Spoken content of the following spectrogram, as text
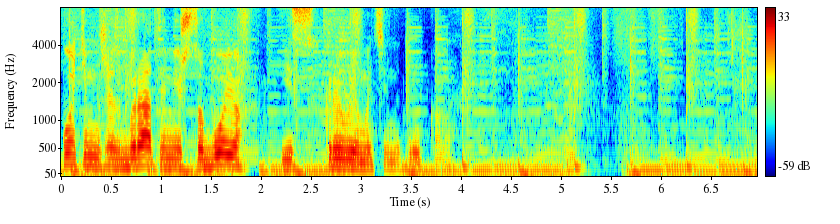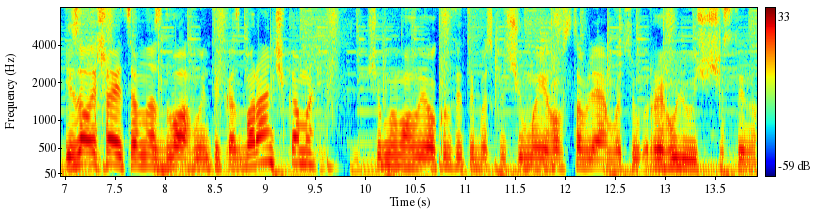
потім вже збирати між собою із кривими цими трубками. І залишається в нас два гвинтика з баранчиками, щоб ми могли його крутити без ключів. Ми його вставляємо в оцю регулюючу частину.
